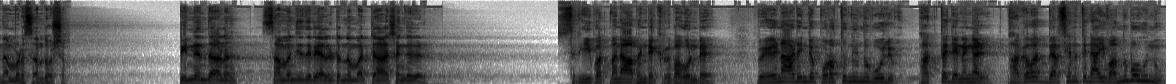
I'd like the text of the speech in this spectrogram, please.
നമ്മുടെ സന്തോഷം. പിന്നെന്താണ് സമഞ്ജിതരെ അലട്ടുന്ന മറ്റ് ആശങ്കകൾ ശ്രീപത്മനാഭന്റെ കൃപ കൊണ്ട് വേണാടിന്റെ പുറത്തുനിന്നു പോലും ഭക്തജനങ്ങൾ ഭഗവത് ദർശനത്തിനായി വന്നുപോകുന്നു.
